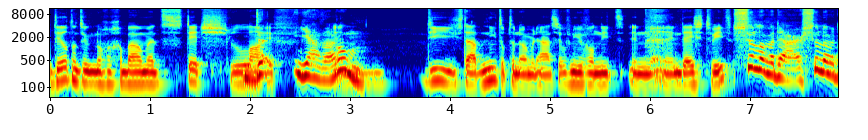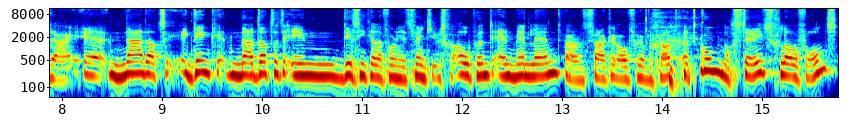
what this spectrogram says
deelt natuurlijk nog een gebouw met Stitch Live. de- ja, waarom? En die staat niet op de nominatie, of in ieder geval niet in, in deze tweet. Zullen we daar, zullen we daar, eh, nadat, ik denk nadat het in Disney California Adventure is geopend, en Manland, waar we het vaker over hebben gehad, het komt nog steeds, geloof ons,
